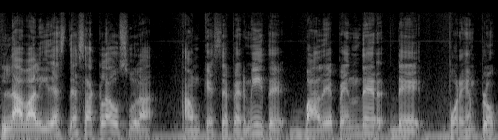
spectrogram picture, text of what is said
La validez de esa cláusula, aunque se permite, va a depender de, por ejemplo,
